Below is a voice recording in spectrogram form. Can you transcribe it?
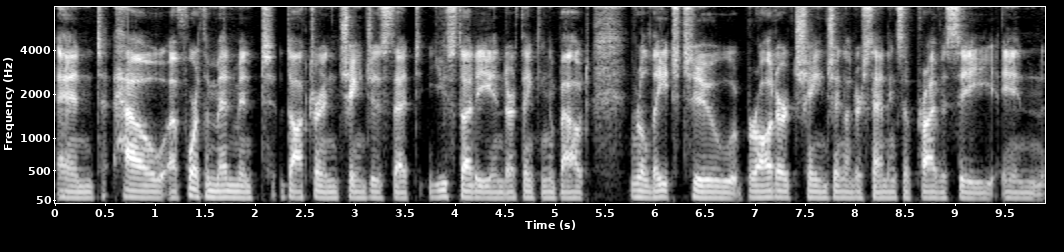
and how a Fourth Amendment doctrine changes that you study and are thinking about relate to broader changing understandings of privacy in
